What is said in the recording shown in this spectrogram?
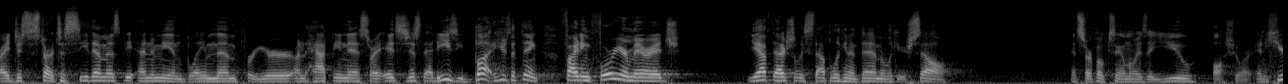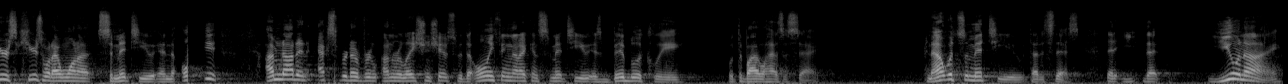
right? Just start to see them as the enemy and blame them for your unhappiness, right? It's just that easy. But here's the thing fighting for your marriage, you have to actually stop looking at them and look at yourself and start focusing on the ways that you fall short. And here's, here's what I want to submit to you. And only, I'm not an expert on relationships, but the only thing that I can submit to you is biblically what the Bible has to say. And I would submit to you that it's this that, that you and I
